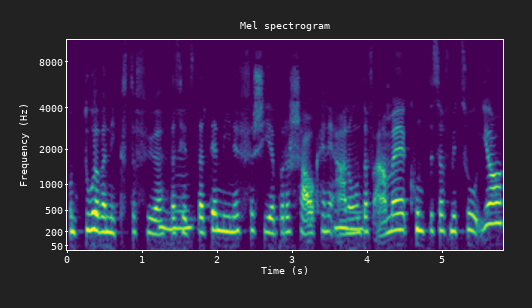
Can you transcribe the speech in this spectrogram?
Und tu aber nichts dafür, dass ich Mhm. jetzt da Termine verschiebe oder schau, keine Ahnung. Mhm. Und auf einmal kommt es auf mich zu, ja,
